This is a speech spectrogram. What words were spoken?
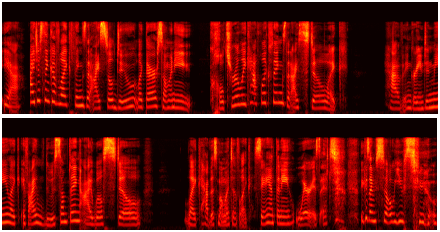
Yeah. I just think of like things that I still do. Like there are so many culturally Catholic things that I still like have ingrained in me. Like if I lose something, I will still like have this moment of like St. Anthony, where is it? because I'm so used to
